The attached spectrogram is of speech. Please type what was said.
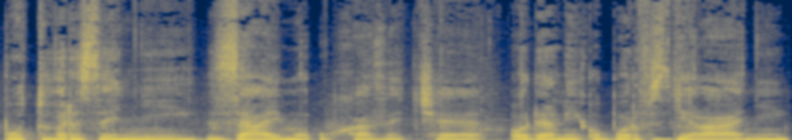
potvrzení zájmu uchazeče o daný obor vzdělání,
